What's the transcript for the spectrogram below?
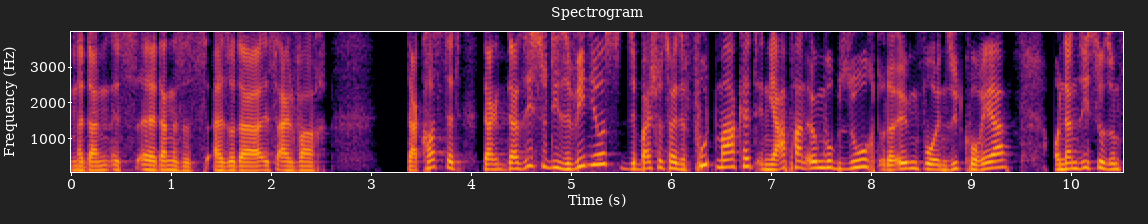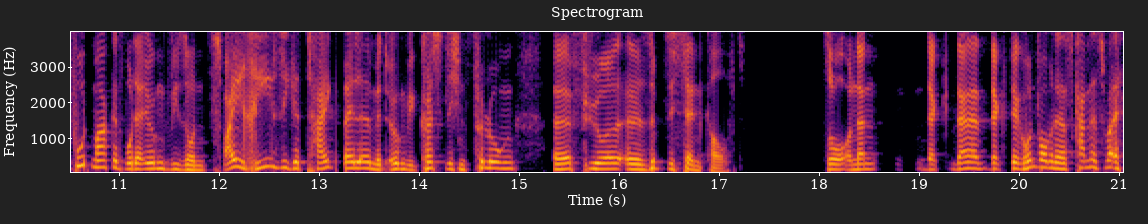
Na, dann ist, äh, dann ist es, also da ist einfach, da kostet, da, da siehst du diese Videos, die beispielsweise Food Market in Japan irgendwo besucht oder irgendwo in Südkorea und dann siehst du so ein Food Market, wo der irgendwie so ein zwei riesige Teigbälle mit irgendwie köstlichen Füllungen äh, für äh, 70 Cent kauft. So, und dann, der, der, der, Grund, warum er das kann, ist, weil,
